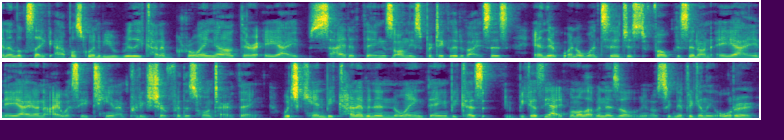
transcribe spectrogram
And it looks like Apple's going to be really kind of growing out their AI side of things on these particular devices. And they're going to want to just focus in on AI and AI on iOS 18, I'm pretty sure for this whole entire thing, which can be kind of an annoying thing because, because the iPhone 11 is, a, you know, significantly older.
